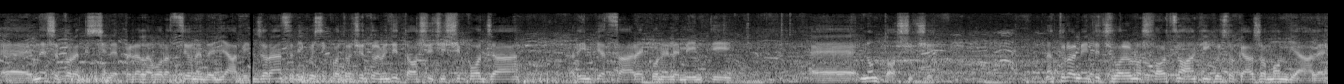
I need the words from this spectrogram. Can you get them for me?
eh, nel settore tessile per la lavorazione degli abiti. La maggioranza di questi 400 elementi tossici si può già rimpiazzare con elementi eh, non tossici. Naturalmente ci vuole uno sforzo anche in questo caso mondiale,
